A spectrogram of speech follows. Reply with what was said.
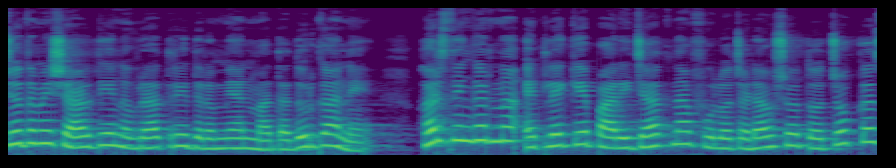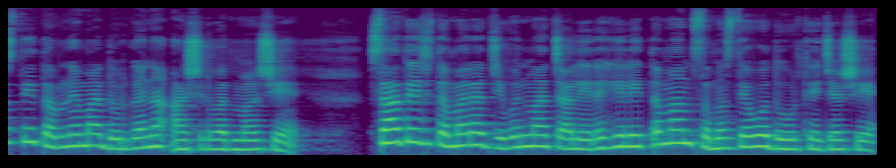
જો તમે શારદીય નવરાત્રી દરમિયાન માતા દુર્ગાને હરસિંગરના એટલે કે પારિજાતના ફૂલો ચડાવશો તો ચોક્કસથી તમને મા દુર્ગાના આશીર્વાદ મળશે. સાથે જ તમારા જીવનમાં ચાલી રહેલી તમામ સમસ્યાઓ દૂર થઈ જશે.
